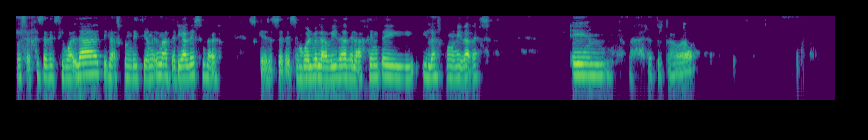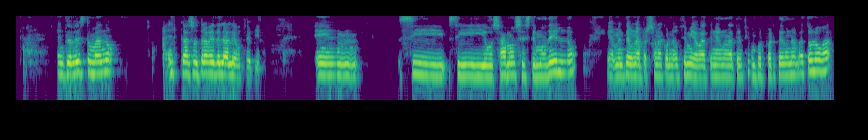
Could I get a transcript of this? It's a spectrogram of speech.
los ejes de desigualdad y las condiciones materiales en las que se desenvuelve la vida de la gente y, las comunidades. Em, otro trabajo. Entonces, tomando el caso otra vez de la leucemia. Em, si, usamos este modelo, obviamente una persona con leucemia va a tener una atención por parte de una hematóloga,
